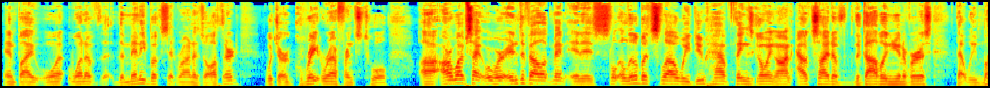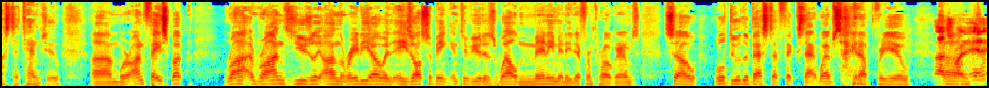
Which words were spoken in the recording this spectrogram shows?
and buy one, one of the, the many books that Ron has authored, which are a great reference tool. Uh, our website, we're in development. It is a little bit slow. We do have things going on outside of the Goblin universe that we must attend to. Um, we're on Facebook. Ron, Ron's usually on the radio, and he's also being interviewed as well. Many, many different programs. So we'll do the best to fix that website up for you. That's um, right, and,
